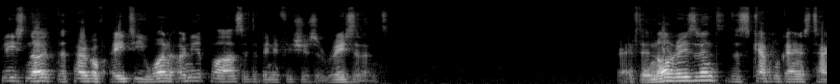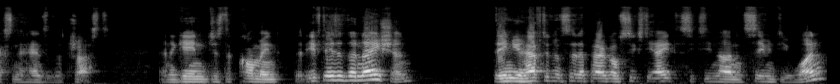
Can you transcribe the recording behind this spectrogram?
please note that paragraph 81 only applies if the beneficiary is a resident. If they're non-resident, this capital gain is taxed in the hands of the trust. And again, just a comment that if there's a donation, then you have to consider paragraph 68, 69, and 71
